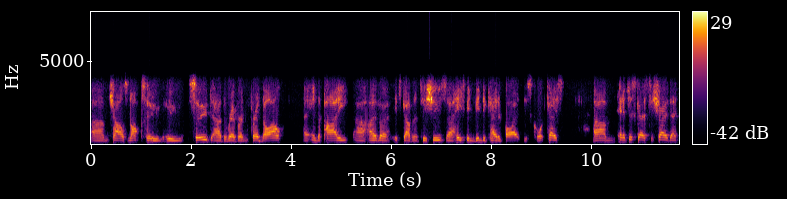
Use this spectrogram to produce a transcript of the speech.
um, Charles Knox, who who sued uh, the Reverend Fred Nile uh, and the party uh, over its governance issues. Uh, he's been vindicated by this court case, um, and it just goes to show that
